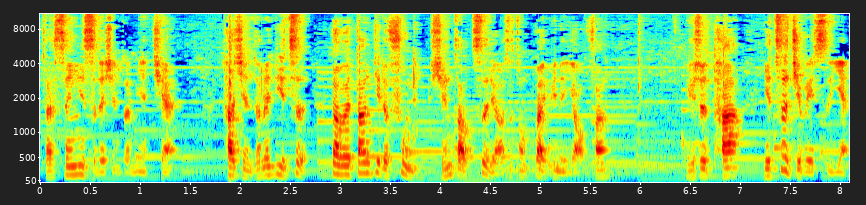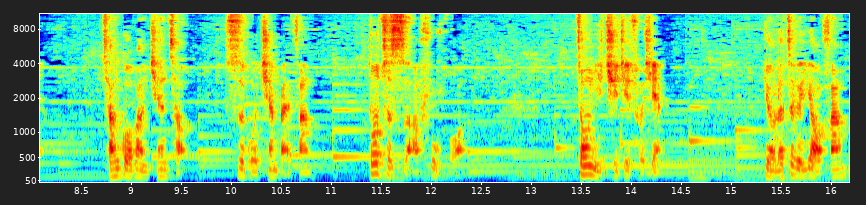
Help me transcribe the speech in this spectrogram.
在生意时的选择面前，他选择了立志要为当地的妇女寻找治疗这种怪病的药方。于是，他以自己为试验，尝过万千草，试过千百方，多次死而复活，终于奇迹出现。有了这个药方，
